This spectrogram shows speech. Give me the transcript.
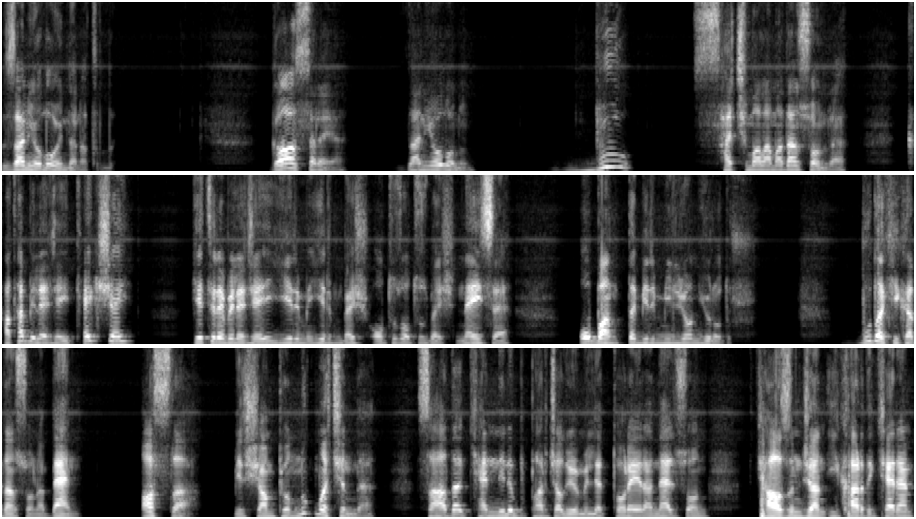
Zaniolo oyundan atıldı. Galatasaray'a Zaniolo'nun bu saçmalamadan sonra katabileceği tek şey getirebileceği 20, 25, 30, 35 neyse o bantta 1 milyon eurodur. Bu dakikadan sonra ben asla bir şampiyonluk maçında sahada kendini parçalıyor millet. Torreira, Nelson, Kazımcan, Icardi, Kerem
